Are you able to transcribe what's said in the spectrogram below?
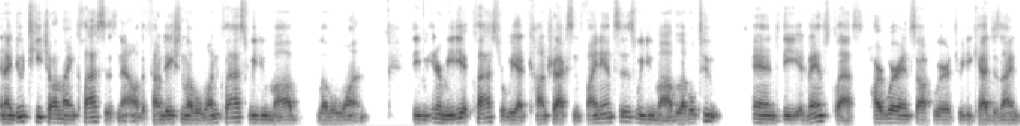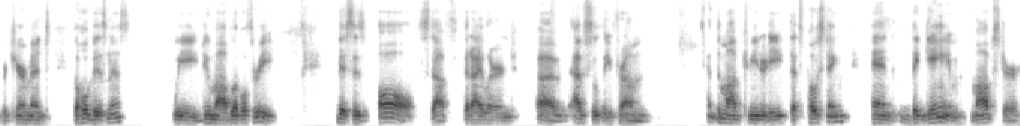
And I do teach online classes now. The foundation level one class, we do mob level one. The intermediate class where we had contracts and finances, we do mob level two. And the advanced class, hardware and software, 3D CAD design, procurement, the whole business, we do mob level three. This is all stuff that I learned uh, absolutely from the mob community that's posting and the game mobster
